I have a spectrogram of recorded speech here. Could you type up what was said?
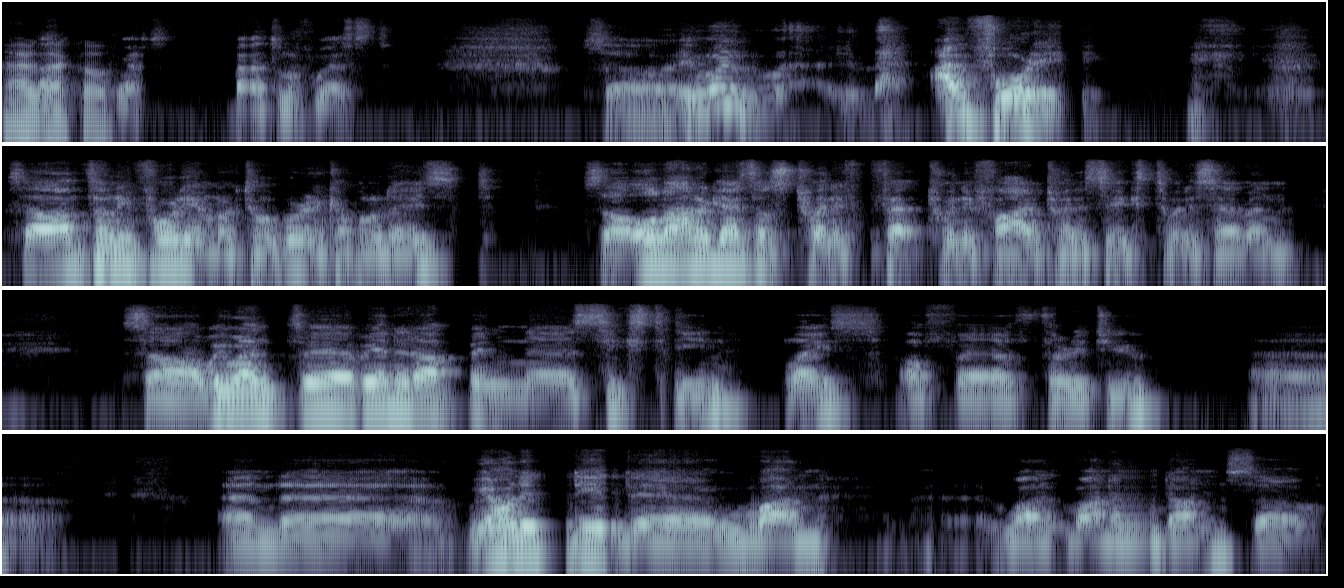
How did that go? West, Battle of West. So it was. I'm 40, so I'm turning 40 in October in a couple of days. So all the other guys was 20, 25, 26, 27. So we went. Uh, we ended up in uh, 16 place of uh, 32. Uh, and uh, we only did uh, one, one, one and done. So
